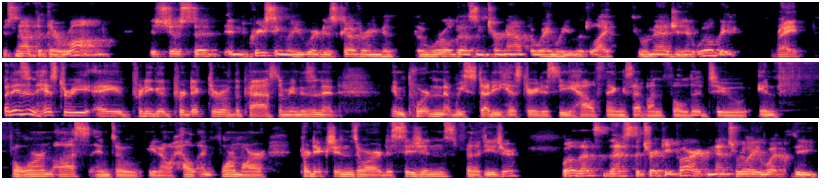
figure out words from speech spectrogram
It's not that they're wrong. It's just that increasingly we're discovering that the world doesn't turn out the way we would like to imagine it will be. Right. But isn't history a pretty good predictor of the past? I mean, isn't it important that we study history to see how things have unfolded to inform us and to, you know, help inform our predictions or our decisions for the future? Well, that's that's the tricky part, and that's really what the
